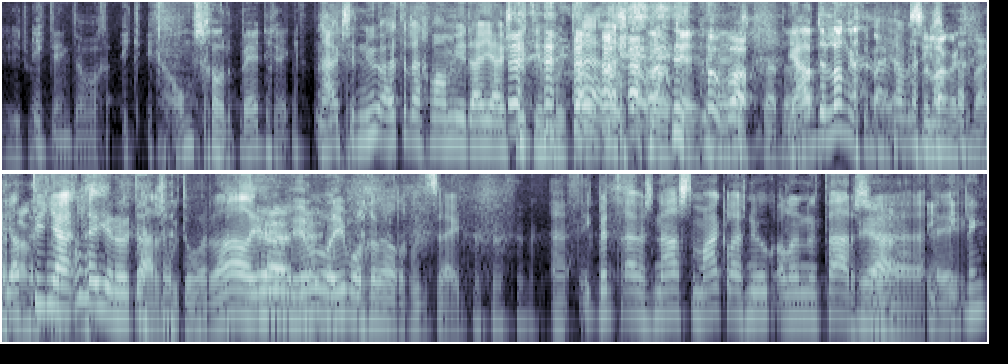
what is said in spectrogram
hier doen. Ik denk dat we... Ik, ik ga omscholen per direct. Nou, ik zit nu uit te leggen waarom je daar juist niet in moet. Oh, oké. Nee, wacht. dat- dat- Ja, op de lange termijn. Ja, op de lange termijn. Je had tien jaar geleden notaris moeten worden. Had heel, Ja, heel, helemaal geweldig moeten zijn. Eh, ik ben trouwens naast de makelaars nu ook al een notaris. Ja, eh, ik, ik denk,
